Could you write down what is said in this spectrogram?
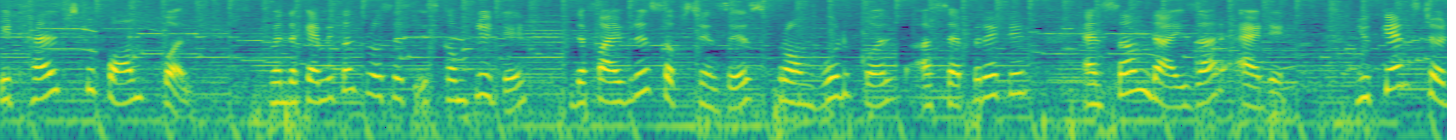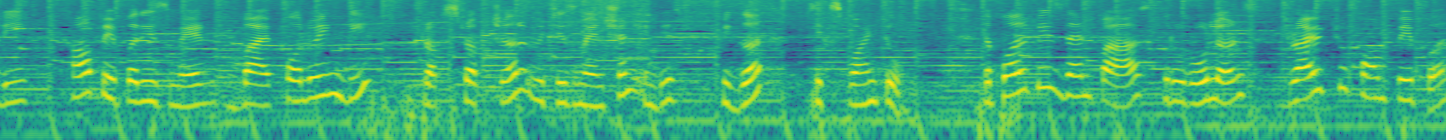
It helps to form pulp. When the chemical process is completed, the fibrous substances from wood pulp are separated and some dyes are added. You can study how paper is made by following the structure which is mentioned in this figure 6.2. The pulp is then passed through rollers dried to form paper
